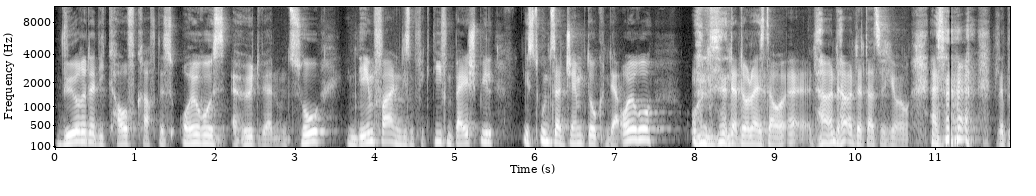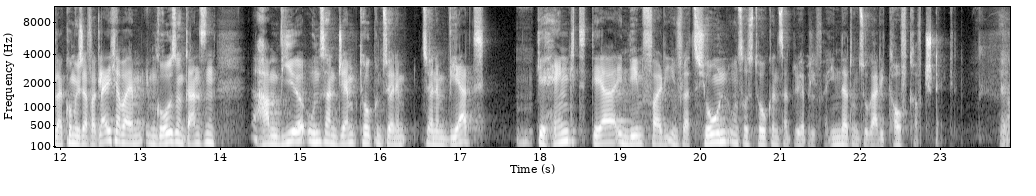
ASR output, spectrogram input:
würde die Kaufkraft des Euros erhöht werden. Und so in dem Fall, in diesem fiktiven Beispiel, ist unser Gem-Token der Euro und der Dollar ist der, äh, der, der, der tatsächliche Euro. Also, komischer Vergleich, aber im, im Großen und Ganzen haben wir unseren Gem-Token zu einem, zu einem Wert gehängt, der in dem Fall die Inflation unseres Tokens natürlich ein bisschen verhindert und sogar die Kaufkraft steigt. Genau.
